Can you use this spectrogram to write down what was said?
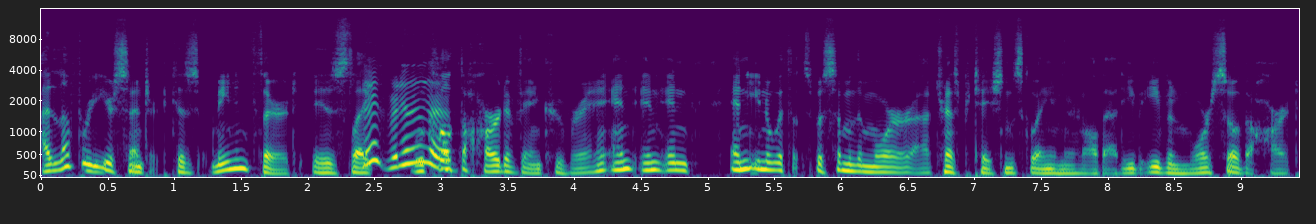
I love where you're centered because Main and Third is like we'll call it the heart of Vancouver and and and and, and you know with with some of the more uh, transportations going in there and all that even more so the heart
